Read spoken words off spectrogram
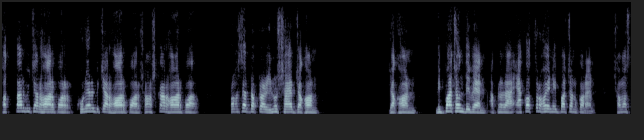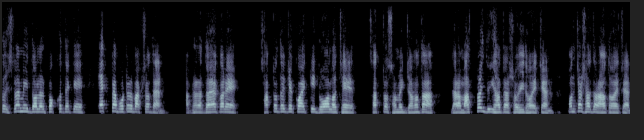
হত্যার বিচার হওয়ার পর, খুনের বিচার হওয়ার পর, সংস্কার হওয়ার পর প্রফেসর ডক্টর ইনুস সাহেব যখন যখন নির্বাচন দিবেন, আপনারা একত্র হয়ে নির্বাচন করেন। সমস্ত ইসলামী দলের পক্ষ থেকে একটা ভোটের বাক্স দেন। আপনারা দয়া করে ছাত্রদের যে কয়েকটি দল আছে, ছাত্র শ্রমিক জনতা, যারা মাত্রই দুই হাজার শহীদ হয়েছেন, পঞ্চাশ হাজার আহত হয়েছেন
